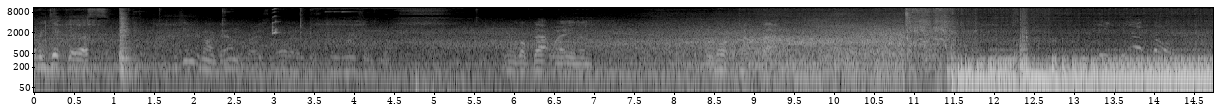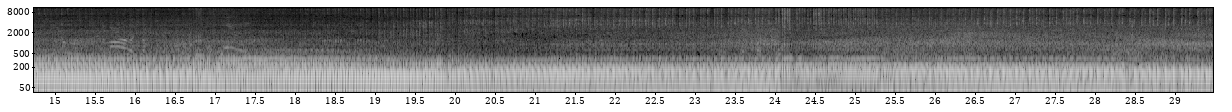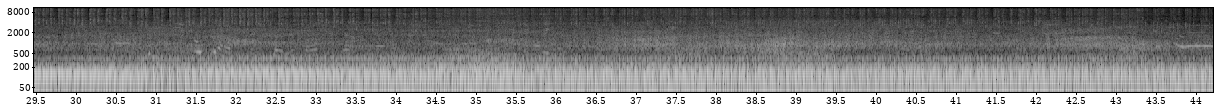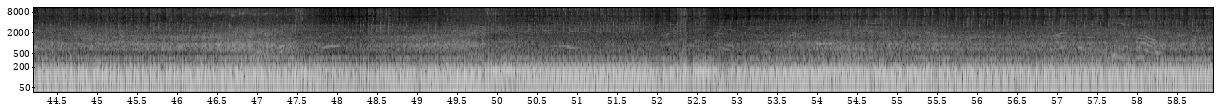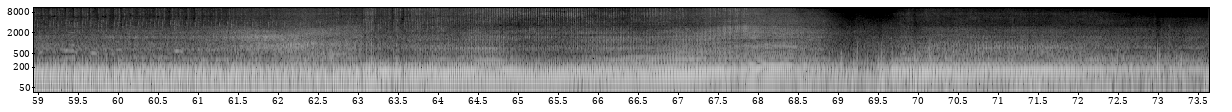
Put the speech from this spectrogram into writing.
They're ridiculous. It seems to have gone down in price. A lot of the reversals. We're gonna go up that way and then go north of town.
